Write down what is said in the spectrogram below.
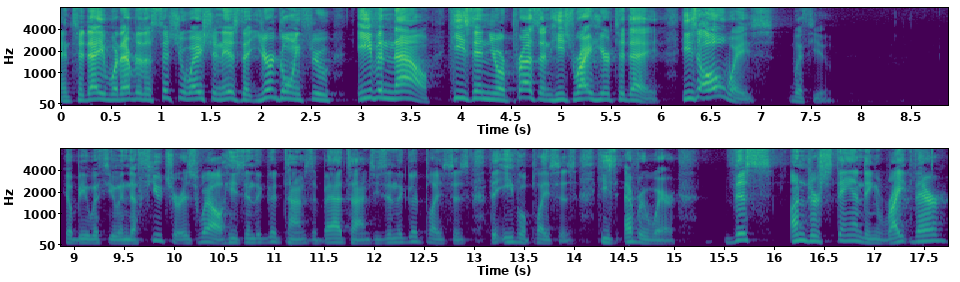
And today, whatever the situation is that you're going through, even now, He's in your present. He's right here today. He's always with you. He'll be with you in the future as well. He's in the good times, the bad times. He's in the good places, the evil places. He's everywhere. This understanding right there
